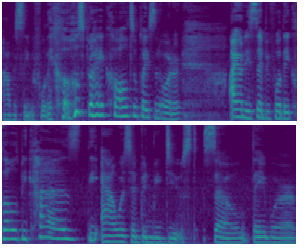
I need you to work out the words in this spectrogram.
Obviously, before they closed, but I called to place an order I only said before they closed because the hours had been reduced. So they were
